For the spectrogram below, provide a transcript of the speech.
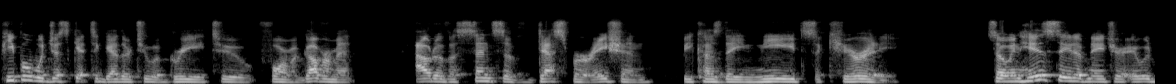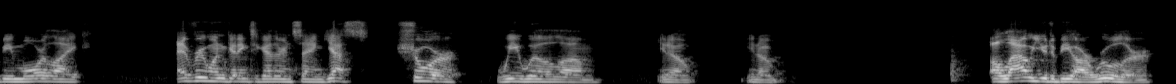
people would just get together to agree to form a government out of a sense of desperation because they need security. So in his state of nature, it would be more like everyone getting together and saying, yes, sure, we will, um, you know, you know, allow you to be our ruler,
